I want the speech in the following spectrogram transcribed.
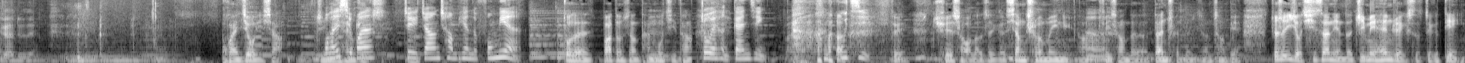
Think do that? 怀旧一下。我很喜欢这张唱片的封面，坐在巴凳上弹木吉他，周围很干净，很孤寂。对，缺少了这个香车美女啊，嗯非常的单纯的一张唱片。这是一九七三年的 Jimmy Hendrix 这个电影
